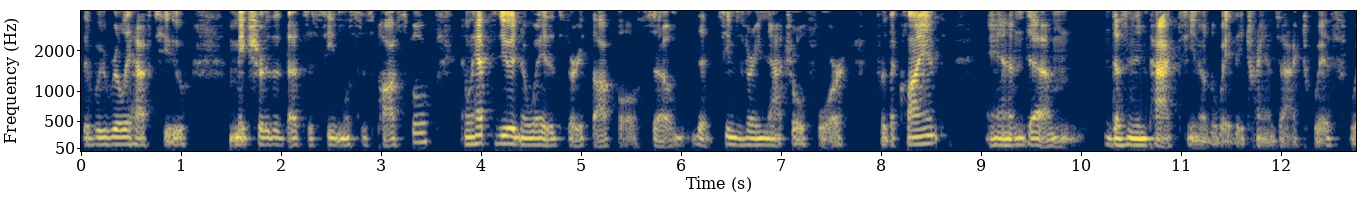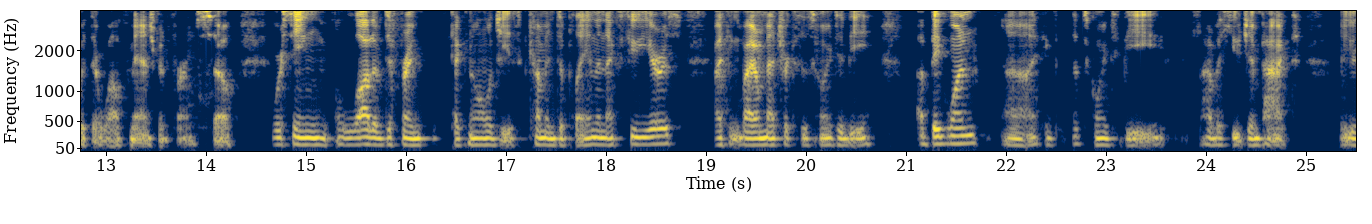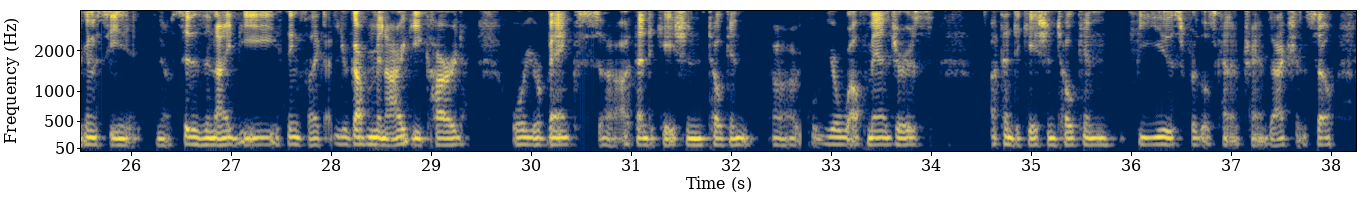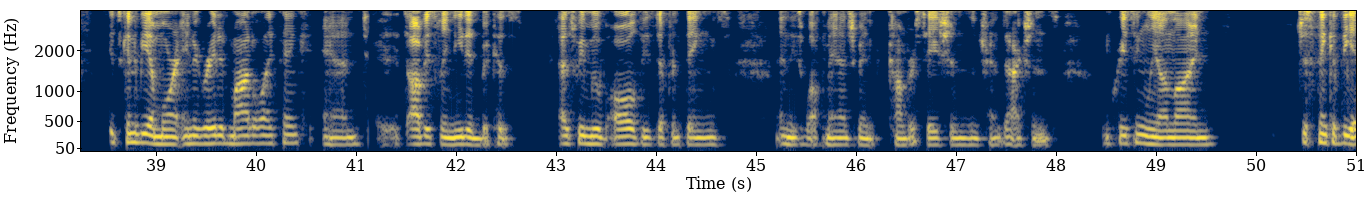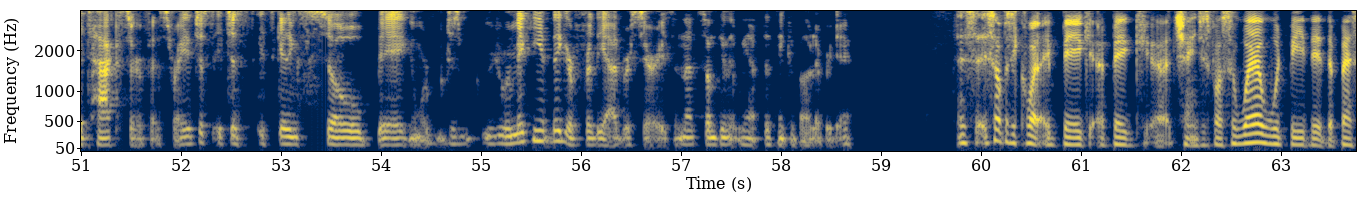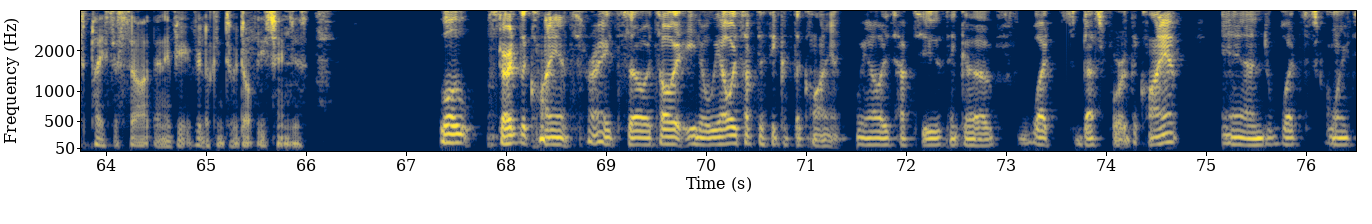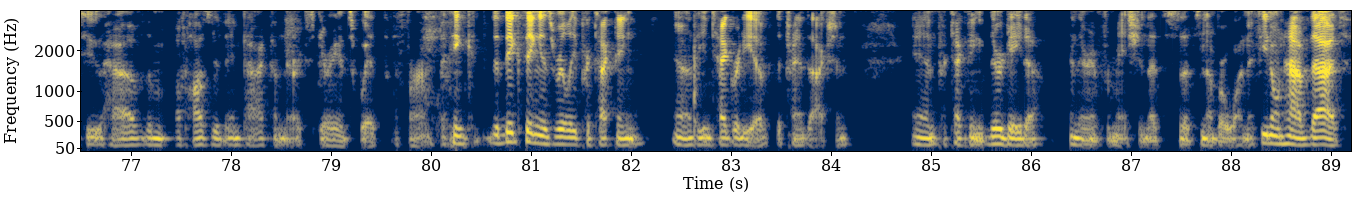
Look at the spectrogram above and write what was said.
that we really have to make sure that that's as seamless as possible and we have to do it in a way that's very thoughtful so that seems very natural for for the client and um, doesn't impact you know the way they transact with with their wealth management firms. So we're seeing a lot of different technologies come into play in the next few years. I think biometrics is going to be a big one. Uh, i think that's going to be have a huge impact. You're going to see you know citizen id things like your government id card or your bank's uh, authentication token, uh, your wealth manager's authentication token be used for those kind of transactions. So it's going to be a more integrated model, I think. And it's obviously needed because as we move all of these different things and these wealth management conversations and transactions increasingly online, just think of the attack surface, right? It just, it just, it's getting so big and we're just, we're making it bigger for the adversaries. And that's something that we have to think about every day. It's, it's obviously quite a big a big uh, change as well. So where would be the, the best place to start then if, you, if you're looking to adopt these changes? Well, start the client, right? So it's all you know. We always have to think of the client. We always have to think of what's best for the client and what's going to have the, a positive impact on their experience with the firm. I think the big thing is really protecting uh, the integrity of the transaction and protecting their data and their information. That's that's number one. If you don't have that,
